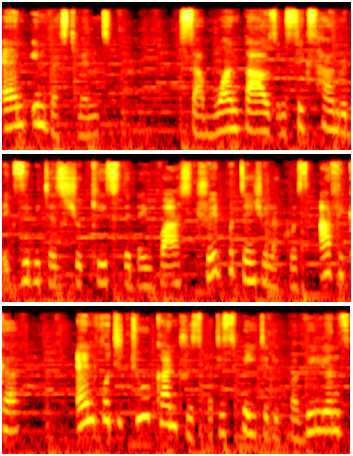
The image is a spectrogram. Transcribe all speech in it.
and investment. Some 1,600 exhibitors showcased the diverse trade potential across Africa, and 42 countries participated with pavilions,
